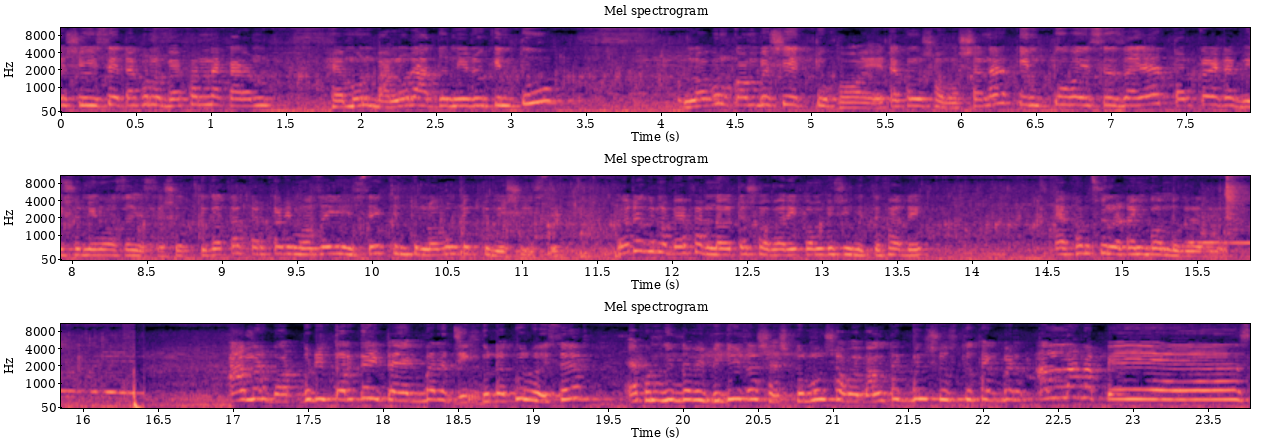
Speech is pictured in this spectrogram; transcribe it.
বেশি হয়েছে এটা কোনো ব্যাপার না, কারণ হেমন ভালো রাঁধুনিরও কিন্তু লবণ কম বেশি একটু হয়, এটা কোনো সমস্যা না। কিন্তু হয়েছে যায় তরকারিটা ভীষণই মজা হয়েছে সত্যি কথা, তরকারি মজাই হয়েছে কিন্তু লবণটা একটু বেশি হয়েছে ওইটা কোনো ব্যাপার না, ওইটা সবারই কম বেশি হতে পারে। এখন চুলাটা আমি বন্ধ করে দেবো। আমার বটবটির তরকারিটা একবারে জিগুডাকুর হয়েছে এখন কিন্তু আমি ভিডিওটা শেষ করব। সবাই ভালো থাকবেন সুস্থ থাকবেন। আল্লাহ হাফেজ।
